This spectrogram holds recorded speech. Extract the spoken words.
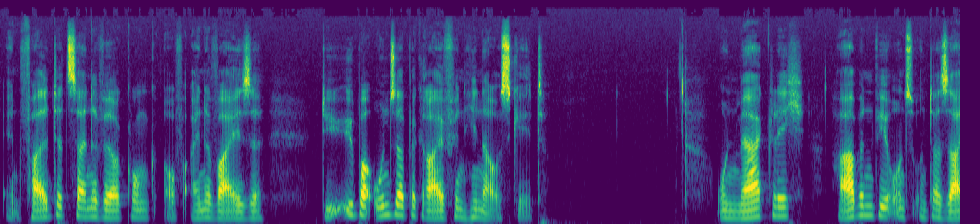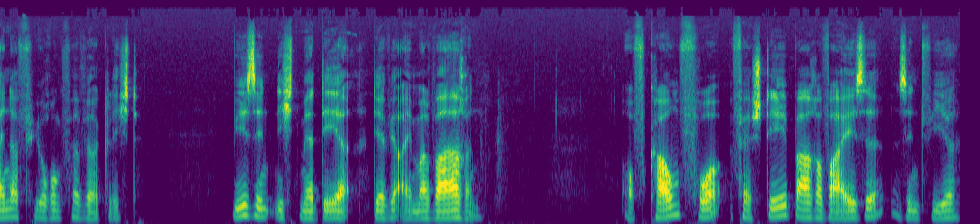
entfaltet seine Wirkung auf eine Weise, die über unser Begreifen hinausgeht. Unmerklich haben wir uns unter seiner Führung verwirklicht. Wir sind nicht mehr der, der wir einmal waren. Auf kaum verstehbare Weise sind wir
